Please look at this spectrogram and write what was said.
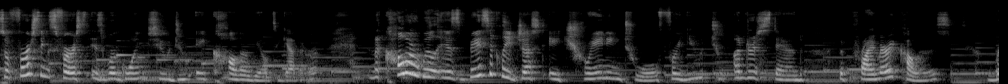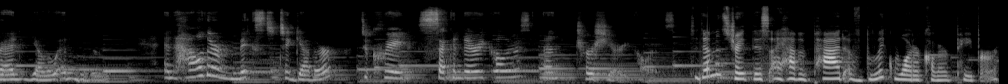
So first things first is we're going to do a color wheel together. And a color wheel is basically just a training tool for you to understand the primary colors, red, yellow, and blue, and how they're mixed together to create secondary colors and tertiary colors. To demonstrate this, I have a pad of Blick watercolor paper,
